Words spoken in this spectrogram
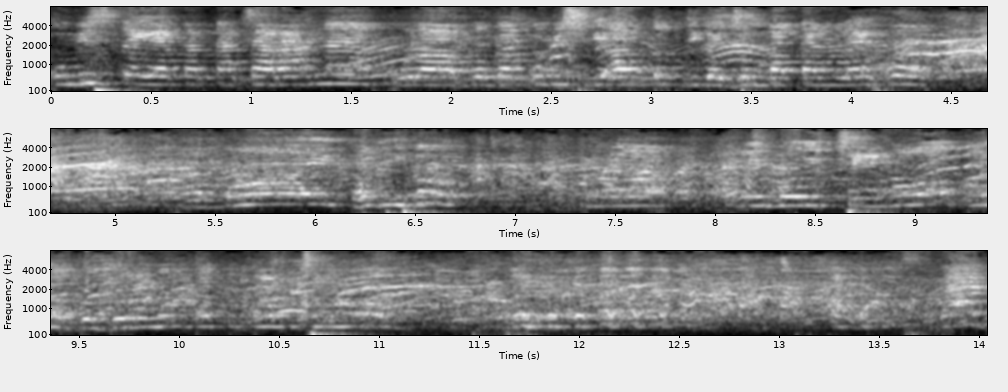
kumis teh ya tata carana ulah boga kumis diantuk juga jembatan leho. Amoy kadieu. Ya ari boy channel kalau begeranang ka tukang channel. Ustaz.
